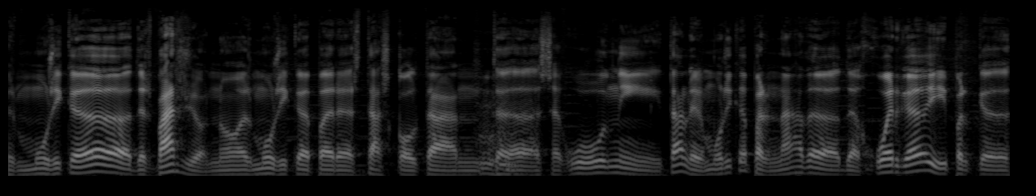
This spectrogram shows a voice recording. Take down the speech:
és música d'esbarjo, no és música per estar escoltant uh -huh. assegut ni tal, és música per anar de, de juerga i perquè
